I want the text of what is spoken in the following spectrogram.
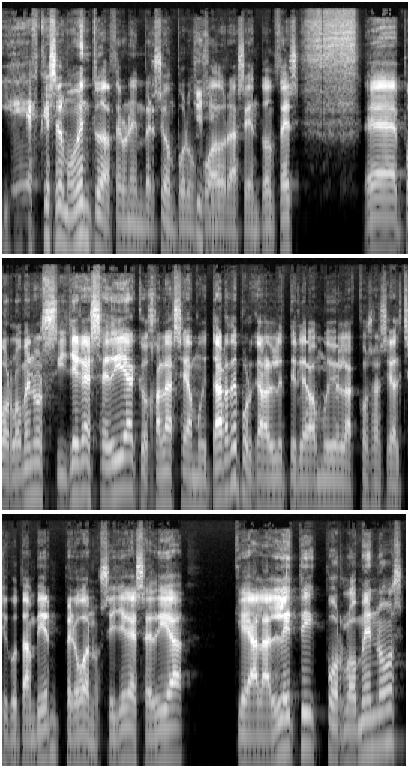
es que es el momento de hacer una inversión por un jugador así, entonces eh, por lo menos si llega ese día, que ojalá sea muy tarde, porque al Athletic le va muy bien las cosas y al chico también, pero bueno, si llega ese día, que al Athletic por lo menos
